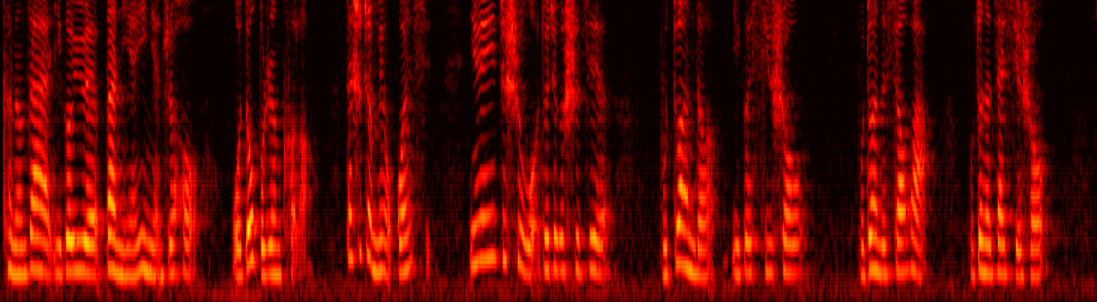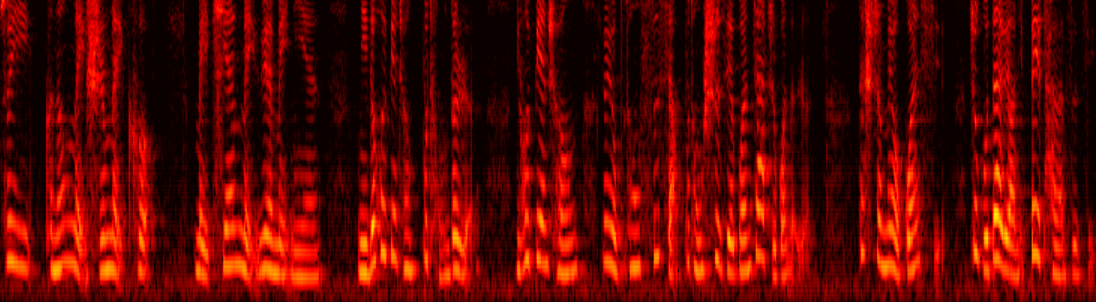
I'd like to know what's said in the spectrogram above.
可能在一个月、半年、一年之后，我都不认可了。但是这没有关系，因为这是我对这个世界不断的一个吸收。不断的消化，不断的再吸收，所以可能每时每刻、每天、每月、每年，你都会变成不同的人，你会变成拥有不同思想、不同世界观、价值观的人。但是这没有关系，这不代表你背叛了自己，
